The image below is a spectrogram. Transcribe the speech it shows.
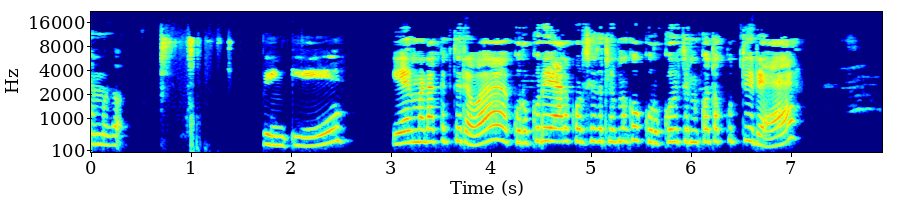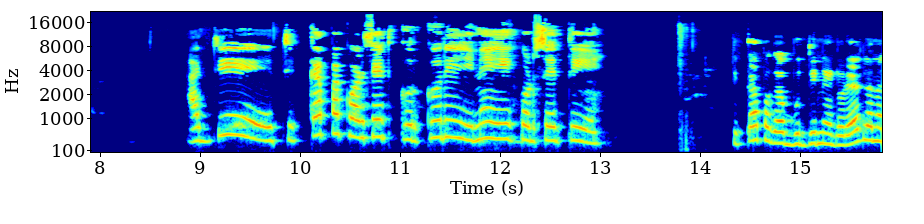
ನಮಗೆ. ಪಿಂಕಿ ಏನ್ ಮಾಡಾಕತ್ತೀರವ ಕುರ್ಕುರಿ ಯಾರು ಕೊಡ್ಸಿದ್ರಿ ನಿಮಗೆ? ಕುರ್ಕುರಿ ತಿನ್ಕೋತ ಕೂತೀರೇ? ಅಜ್ಜಿ ಚಿಕ್ಕಪ್ಪ ಕೊಡ್ಸೈತಿ ಕುರ್ಕುರಿ ಇನ್ನೇ ಈಗ ಕೊಡ್ಸೈತಿ. ಚಿಕ್ಕಪ್ಪಗ ಬುದ್ಧಿನೇ ಅದ ನಾ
